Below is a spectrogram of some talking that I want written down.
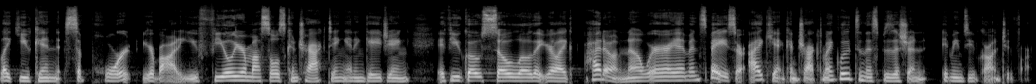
like you can support your body. You feel your muscles contracting and engaging. If you go so low that you're like, I don't know where I am in space, or I can't contract my glutes in this position, it means you've gone too far.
